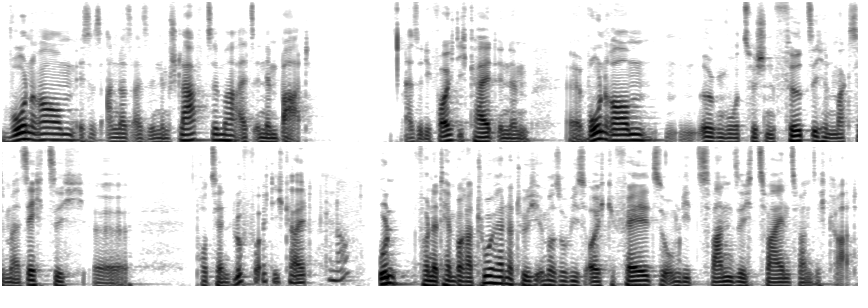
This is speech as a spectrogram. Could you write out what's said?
Wohnraum ist es anders als in einem Schlafzimmer, als in einem Bad. Also die Feuchtigkeit in einem äh, Wohnraum irgendwo zwischen 40 und maximal 60 äh, Prozent Luftfeuchtigkeit. Genau. Und von der Temperatur her natürlich immer so, wie es euch gefällt, so um die 20, 22 Grad.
